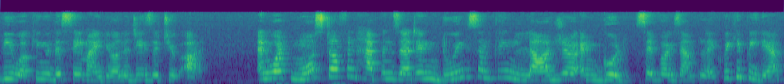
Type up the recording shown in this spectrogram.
be working with the same ideologies that you are. And what most often happens that in doing something larger and good, say for example like Wikipedia,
